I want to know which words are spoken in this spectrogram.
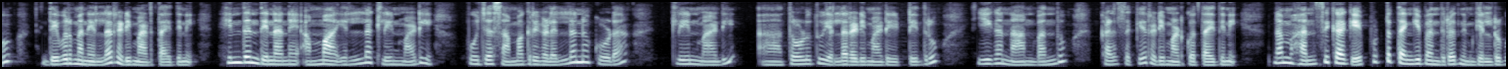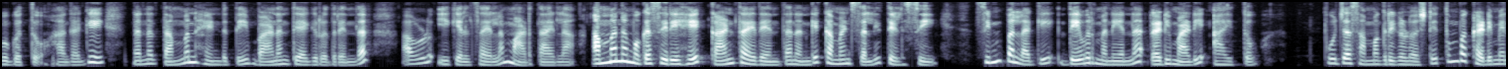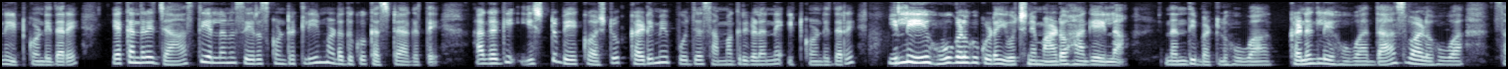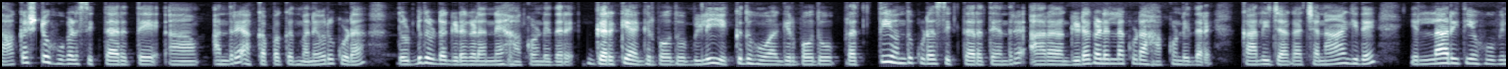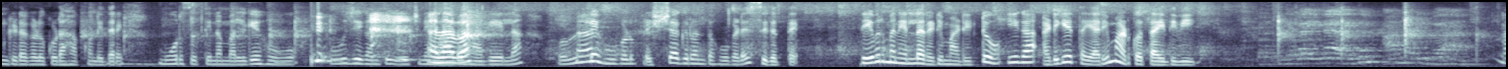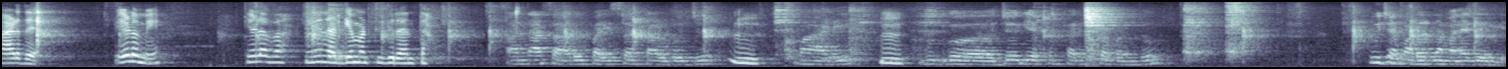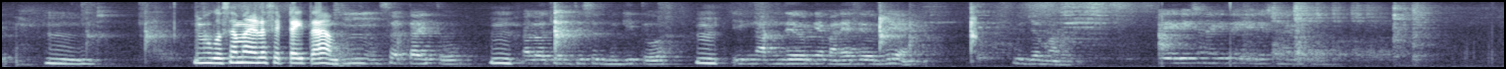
ದೇವ್ರ ಮನೆಯೆಲ್ಲ ರೆಡಿ ಮಾಡ್ತಾ ಇದ್ದೀನಿ. ಹಿಂದಿನ ದಿನನೇ ಅಮ್ಮ ಎಲ್ಲ ಕ್ಲೀನ್ ಮಾಡಿ, ಪೂಜಾ ಸಾಮಗ್ರಿಗಳೆಲ್ಲನೂ ಕೂಡ ಕ್ಲೀನ್ ಮಾಡಿ ತೊಳೆದು ಎಲ್ಲ ರೆಡಿ ಮಾಡಿ ಇಟ್ಟಿದ್ರು. ಈಗ ನಾನು ಬಂದು ಕಳಸಕ್ಕೆ ರೆಡಿ ಮಾಡ್ಕೋತಾ ಇದ್ದೀನಿ. ನಮ್ಮ ಹನ್ಸಿಕಾಗೆ ಪುಟ್ಟ ತಂಗಿ ಬಂದಿರೋದು ನಿಮ್ಗೆಲ್ರಿಗೂ ಗೊತ್ತು. ಹಾಗಾಗಿ ನನ್ನ ತಮ್ಮನ ಹೆಂಡತಿ ಬಾಣಂತಿ ಆಗಿರೋದ್ರಿಂದ ಅವಳು ಈ ಕೆಲಸ ಎಲ್ಲ ಮಾಡ್ತಾ ಇಲ್ಲ. ಅಮ್ಮನ ಮೊಗಸಿರಿ ಹೇಗೆ ಕಾಣ್ತಾ ಇದೆ ಅಂತ ನನಗೆ ಕಮೆಂಟ್ಸಲ್ಲಿ ತಿಳಿಸಿ. ಸಿಂಪಲ್ ಆಗಿ ದೇವ್ರ ಮನೆಯನ್ನ ರೆಡಿ ಮಾಡಿ ಆಯ್ತು. ಪೂಜಾ ಸಾಮಗ್ರಿಗಳು ಅಷ್ಟೇ ತುಂಬಾ ಕಡಿಮೆನೇ ಇಟ್ಕೊಂಡಿದ್ದಾರೆ. ಯಾಕಂದ್ರೆ ಜಾಸ್ತಿ ಎಲ್ಲಾನು ಸೇರಿಸ್ಕೊಂಡ್ರೆ ಕ್ಲೀನ್ ಮಾಡೋದಕ್ಕೂ ಕಷ್ಟ ಆಗುತ್ತೆ. ಹಾಗಾಗಿ ಎಷ್ಟು ಬೇಕೋ ಅಷ್ಟು ಕಡಿಮೆ ಪೂಜಾ ಸಾಮಗ್ರಿಗಳನ್ನೇ ಇಟ್ಕೊಂಡಿದ್ದಾರೆ. ಇಲ್ಲಿ ಹೂಗಳಿಗೂ ಕೂಡ ಯೋಚನೆ ಮಾಡೋ ಹಾಗೆ ಇಲ್ಲ. ನಂದಿ ಬಟ್ಲು ಹೂವ ಕಣಗ್ಲೆ ಹೂವ ದಾಸವಾಳ ಹೂವ ಸಾಕಷ್ಟು ಹೂಗಳು ಸಿಗ್ತಾ ಇರುತ್ತೆ. ಅಂದರೆ ಅಂದ್ರೆ ಅಕ್ಕಪಕ್ಕದ ಮನೆಯವರು ಕೂಡ ದೊಡ್ಡ ದೊಡ್ಡ ಗಿಡಗಳನ್ನೇ ಹಾಕೊಂಡಿದ್ದಾರೆ. ಗರಕೆ ಆಗಿರ್ಬೋದು ಬಿಳಿ ಎಕ್ಕದ ಹೂ ಆಗಿರ್ಬೋದು ಪ್ರತಿಯೊಂದು ಕೂಡ ಸಿಗ್ತಾ ಇರುತ್ತೆ ಅಂದ್ರೆ ಆ ಗಿಡಗಳೆಲ್ಲ ಕೂಡ ಹಾಕೊಂಡಿದ್ದಾರೆ. ಖಾಲಿ ಜಾಗ ಚೆನ್ನಾಗಿದೆ. ಎಲ್ಲಾ ರೀತಿಯ ಹೂವಿನ ಗಿಡಗಳು ಕೂಡ ಹಾಕೊಂಡಿದ್ದಾರೆ. ಮೂರು ಸುತ್ತಿನ ಮಲ್ಗೆ ಹೂವು ಪೂಜೆಗಂತೂ ಯೋಚನೆ ಹಾಗೆ ಇಲ್ಲ. ಒಳ್ಳೆ ಹೂಗಳು ಫ್ರೆಶ್ ಆಗಿರುವಂತ ಹೂಗಳೇ ಸಿಗುತ್ತೆ. ದೇವ್ರ ಮನೆಯೆಲ್ಲ ರೆಡಿ ಮಾಡಿಟ್ಟು ಈಗ ಅಡಿಗೆ ತಯಾರಿ ಮಾಡ್ಕೋತಾ ಇದ್ದೀವಿ ಮಾಡಿದೆ. ಹೇಳಮ್ಮಿ. ಹೇಳವ್ವ ಏನು ಅಡುಗೆ ಮಾಡ್ತಿದ್ದೀರಾ ಅಂತ? ಅನ್ನ ಸಾರು ಪಾಯಸ ಕಾಳು ಗೊಜ್ಜು ಮಾಡಿ ಗುದ್ಗೋ ಜೋಗಿ ಅಪ್ಪನ ಕರೆಸ್ಕೊ ಬಂದು ಪೂಜೆ ಮಾಡೋದು ನಮ್ಮ ಮನೆ ದೇವ್ರಿಗೆ. ಹ್ಞೂ ನಿಮಗೆ ಹೊಸ ಮನೆ ಎಲ್ಲ ಸೆಟ್ ಆಯ್ತಾ? ಹ್ಮ್ ಸೆಟ್ ಆಯ್ತು. ನಲವತ್ತೆಂಟು ದಿವಸದ ಮುಗೀತು. ಹ್ಞೂ ಈಗ ನಮ್ಮ ದೇವ್ರಿಗೆ ಮನೆ ದೇವ್ರಿಗೆ ಪೂಜೆ ಮಾಡೋದು. ಏರಿಯಾ ಚೆನ್ನಾಗಿದೆ ಏರಿಯಾ ಚೆನ್ನಾಗಿದೆ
